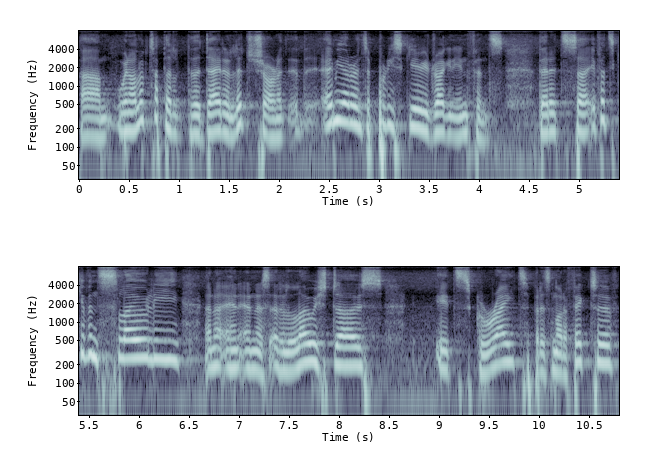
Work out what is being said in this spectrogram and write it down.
um, when I looked up the, the, data and literature on it, amiodarone is a pretty scary drug in infants. That it's, uh, if it's given slowly and, and, and at a lowish dose, it's great, but it's not effective.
